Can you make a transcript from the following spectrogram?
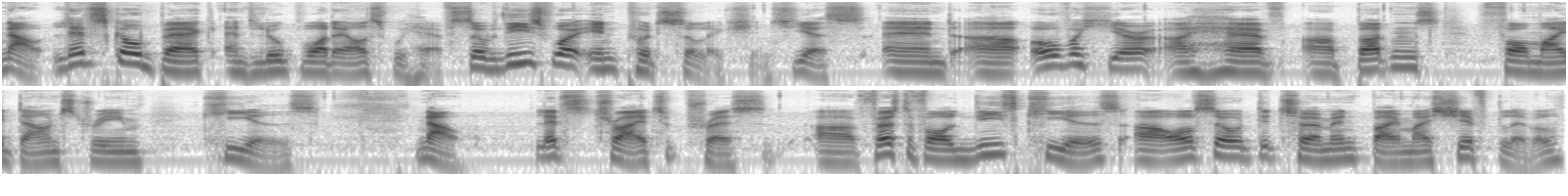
Now, let's go back and look what else we have. So these were input selections, yes. And uh, over here I have uh, buttons for my downstream keys. Now, let's try to press. Uh, first of all, these keys are also determined by my shift level.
